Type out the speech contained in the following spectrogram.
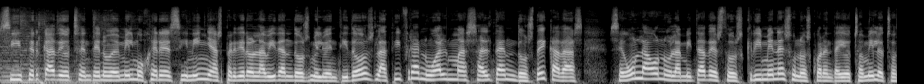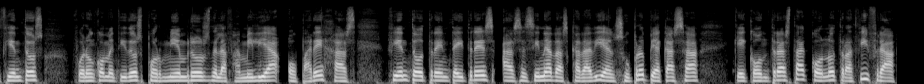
Sí, cerca de 89.000 mujeres y niñas perdieron la vida en 2022, la cifra anual más alta en dos décadas. Según la ONU, la mitad de estos crímenes, unos 48.800, fueron cometidos por miembros de la familia o parejas. 133 asesinadas cada día en su propia casa, que contrasta con otra cifra.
